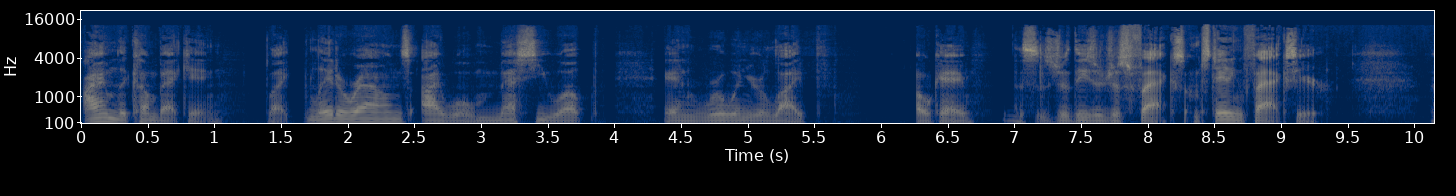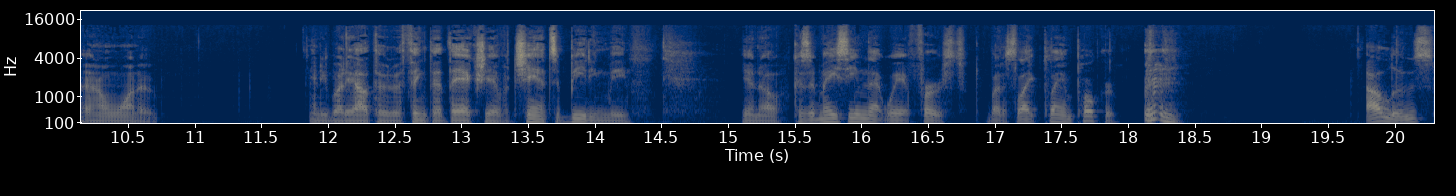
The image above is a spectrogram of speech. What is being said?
I am the comeback king. Like later rounds, I will mess you up and ruin your life. Okay, this is just these are just facts. I'm stating facts here. I don't want to anybody out there to think that they actually have a chance of beating me. You know, because it may seem that way at first, but it's like playing poker. I'll lose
